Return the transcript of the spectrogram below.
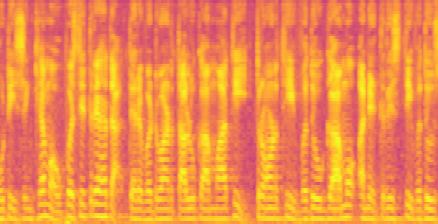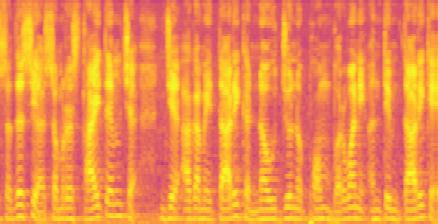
મોટી સંખ્યામાં ઉપસ્થિત રહ્યા હતા. ત્યારે વઢવાણ તાલુકામાંથી ત્રણથી વધુ ગામો અને ત્રીસથી વધુ સદસ્ય સમરસ થાય તેમ છે, જે આગામી તારીખ નવ જૂન ફોર્મ ભરવાની અંતિમ તારીખે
